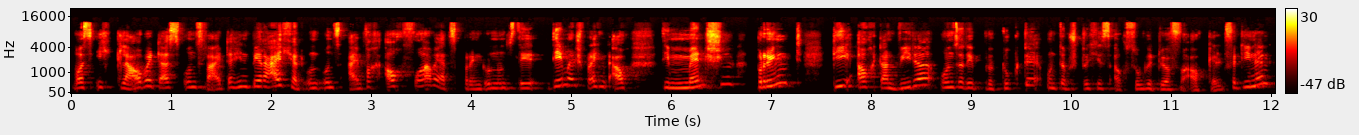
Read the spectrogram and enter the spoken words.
was ich glaube, dass uns weiterhin bereichert und uns einfach auch vorwärts bringt und uns de dementsprechend auch die Menschen bringt, die auch dann wieder unsere Produkte, unterm Strich ist auch so, wir dürfen auch Geld verdienen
